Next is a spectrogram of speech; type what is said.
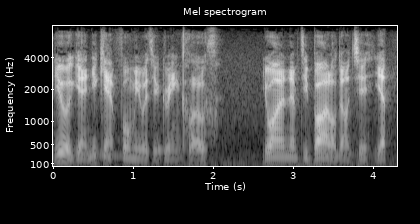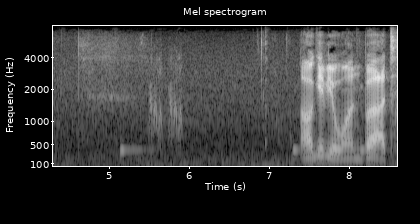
You again, you can't fool me with your green clothes. You want an empty bottle, don't you? Yep. I'll give you one, but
